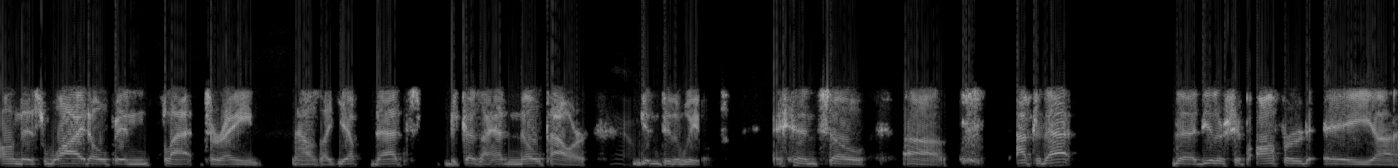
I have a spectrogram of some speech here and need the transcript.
on this wide open flat terrain. And I was like, yep, that's because I had no power yeah. getting to the wheels. And so uh, after that, the dealership offered a uh,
